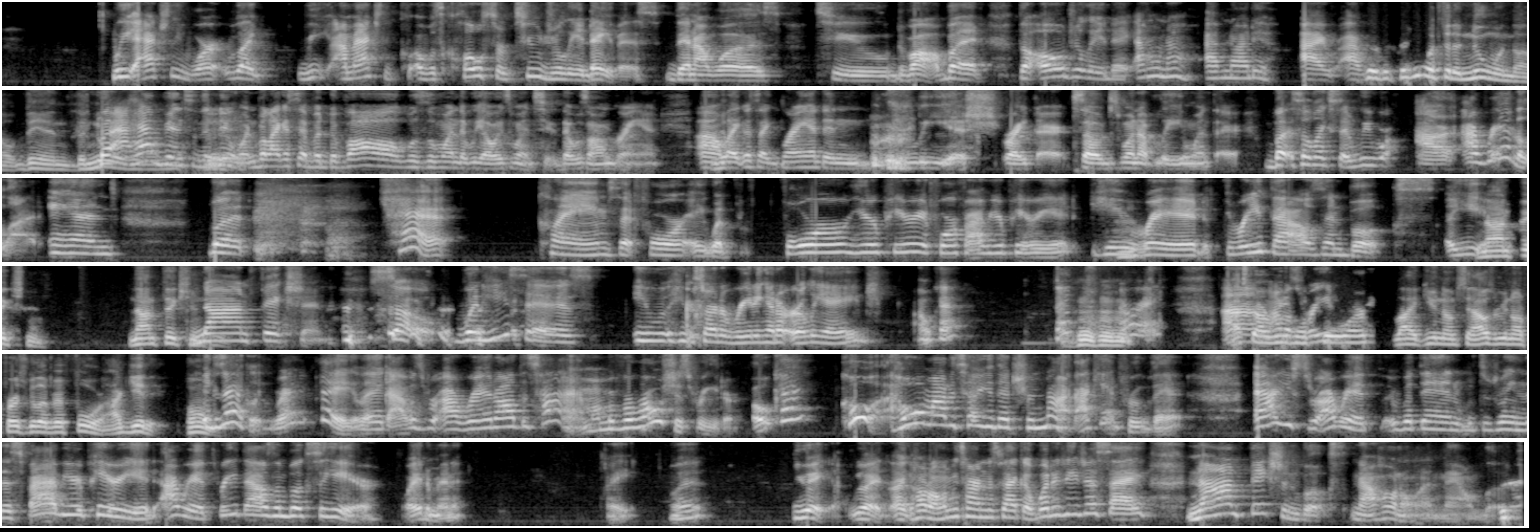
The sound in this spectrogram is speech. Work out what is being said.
we actually were like we i'm actually i was closer to julia davis than i was to Duval. but the old julia Day, i don't know i have no idea i i So you went to the new one though. Then the new. but I have on been to the Yeah. new one. But like I said, but Duval was the one that we always went to. That was on Grand. Um. Like it's like Grand and Lee-ish right there. So just went up Lee and went there. But so like I said, we were I, I read a lot. And but Katt claims that for a what four year period, four or five year period, he Mhm. read three thousand books a year nonfiction. Nonfiction. nonfiction. So when he says he, he started reading at an early age, okay, okay, all right. I started Um, reading was at four. Like you know, what I'm saying I was reading on first grade level at four. I get it. Boom. exactly right. Hey, like I was, I read all the time. I'm a ferocious reader. Okay, cool. Who am I to tell you that you're not? I can't prove that. And I used to, I read within between this five year period, I read three thousand books a year. Wait a minute. Wait, what? You wait, wait, like hold on, let me turn this back up. What did he just say? Nonfiction books. Now hold on. Now look.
